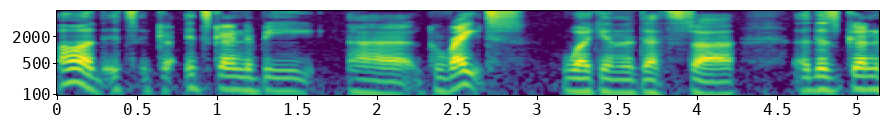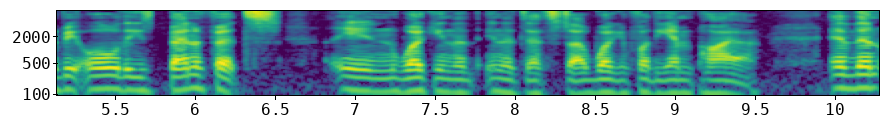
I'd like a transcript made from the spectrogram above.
oh, it's it's going to be uh, great working in the Death Star. There's going to be all these benefits in working in the, in the Death Star, working for the Empire, and then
